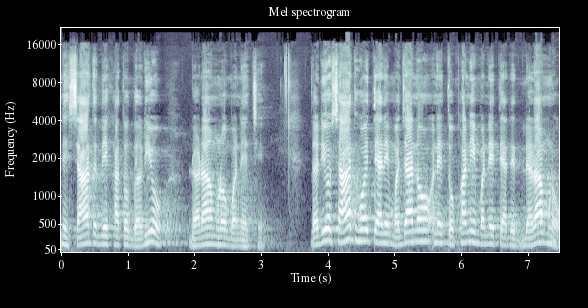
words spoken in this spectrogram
ને શાંત દેખાતો દરિયો ડરામણો બને છે. દરિયો શાંત હોય ત્યારે મજાનો અને તોફાની બને ત્યારે ડરામણો.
